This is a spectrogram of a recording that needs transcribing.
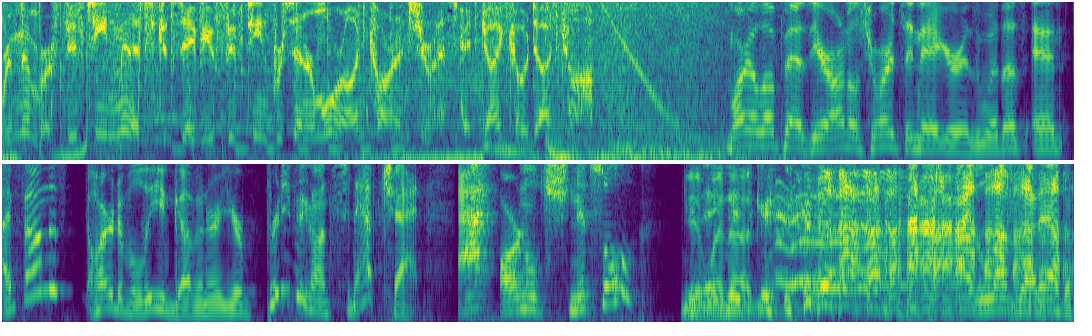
Remember, 15 minutes could save you 15% or more on car insurance at geico.com. Mario Lopez here. Arnold Schwarzenegger is with us, and I found this hard to believe, Governor. You're pretty big on Snapchat at Arnold Schnitzel. Yeah, why not? I love that handle.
